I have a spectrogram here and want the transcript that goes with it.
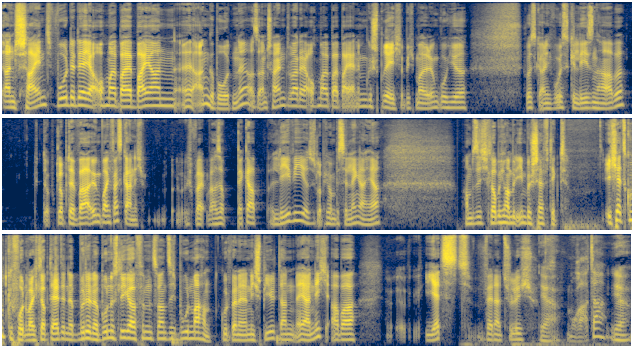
anscheinend wurde der ja auch mal bei Bayern äh, angeboten, ne? Also anscheinend war der auch mal bei Bayern im Gespräch. Habe ich mal irgendwo hier, ich weiß gar nicht, wo ich es gelesen habe. Ich glaube, glaub, der war irgendwann, ich weiß gar nicht, ich weiß, also Backup Levi, also glaube ich auch ein bisschen länger her, haben sich, glaube ich, mal mit ihm beschäftigt. Ich hätte es gut gefunden, weil ich glaube, der hätte in der, würde in der Bundesliga 25 Buden machen. Gut, wenn er nicht spielt, dann eher nicht, aber jetzt wäre natürlich Ja, Morata. Ja,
